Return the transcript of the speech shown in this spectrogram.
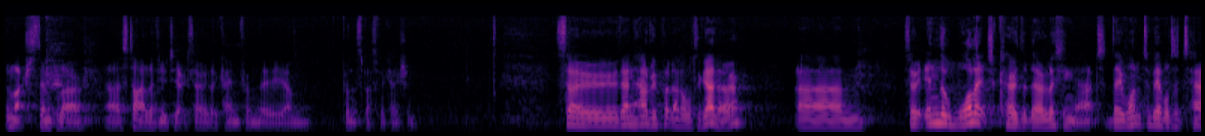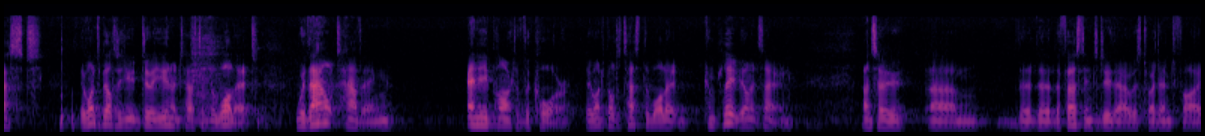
the much simpler uh, style of UTXO that came from the, um, from the specification. So then how do we put that all together? Um, so in the wallet code that they're looking at, they want to be able to test, they want to be able to do a unit test of the wallet without having any part of the core. They want to be able to test the wallet completely on its own. And so um, the, the, the, first thing to do there was to identify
